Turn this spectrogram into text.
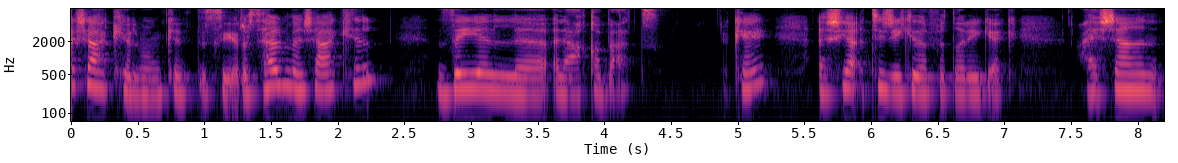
مشاكل ممكن تصير بس هالمشاكل زي العقبات okay؟ أشياء تجي كذا في طريقك عشان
